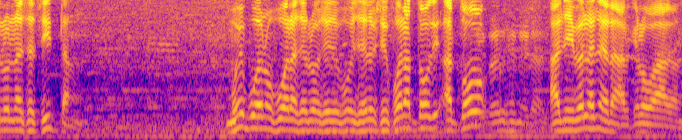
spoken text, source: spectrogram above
lo necesitan. Muy bueno fuera si, fuera todo, a todo a nivel general que lo hagan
